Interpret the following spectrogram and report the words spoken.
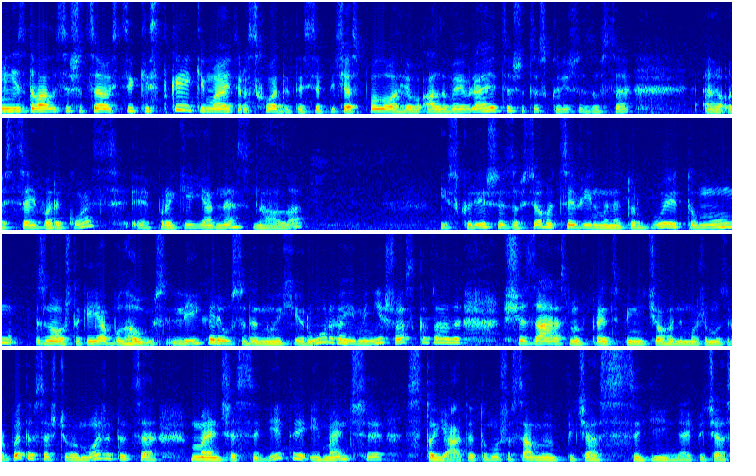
Мені здавалося, що це ось ці кістки, які мають розходитися під час пологів, але виявляється, що це, скоріше за все, е, ось цей варикоз, е, про який я не знала. І, скоріше за всього, це він мене турбує. Тому, знову ж таки, я була у лікаря, у судинного хірурга, і мені що сказали? Що зараз ми, в принципі, нічого не можемо зробити. Все, що ви можете, це менше сидіти і менше стояти. Тому що саме під час сидіння і під час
